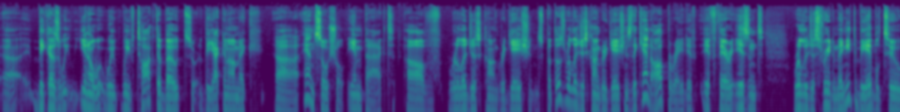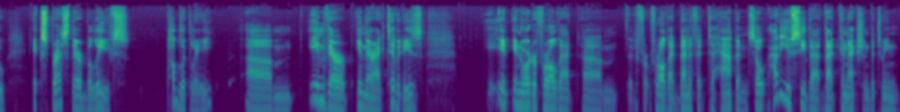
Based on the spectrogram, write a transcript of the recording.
Uh, because we, you know, we we've talked about sort of the economic uh, and social impact of religious congregations, but those religious congregations they can't operate if if there isn't religious freedom. They need to be able to express their beliefs publicly um, in their in their activities in, in order for all that um, for, for all that benefit to happen. So how do you see that that connection between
